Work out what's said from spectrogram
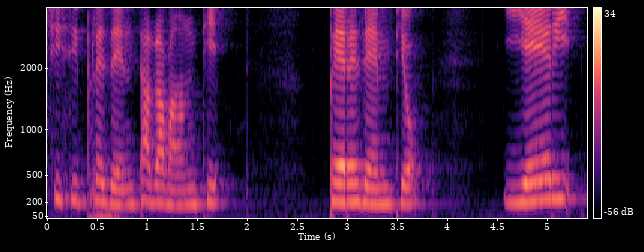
ci si presenta davanti. Per esempio, ieri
